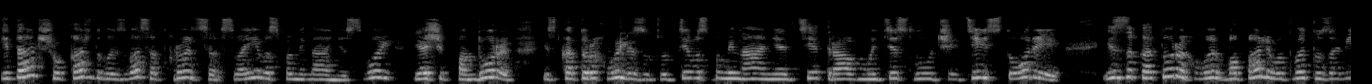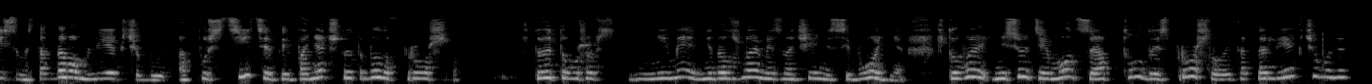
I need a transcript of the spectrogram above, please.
И дальше у каждого из вас откроются свои воспоминания, свой ящик Пандоры, из которых вылезут вот те воспоминания, те травмы, те случаи, те истории, из-за которых вы попали вот в эту зависимость. Тогда вам легче будет отпустить это и понять, что это было в прошлом что это уже не, имеет, не должно иметь значения сегодня, что вы несете эмоции оттуда, из прошлого, и тогда легче будет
